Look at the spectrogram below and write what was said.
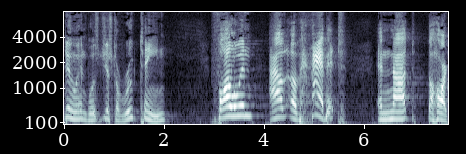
doing was just a routine, following out of habit and not the heart.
